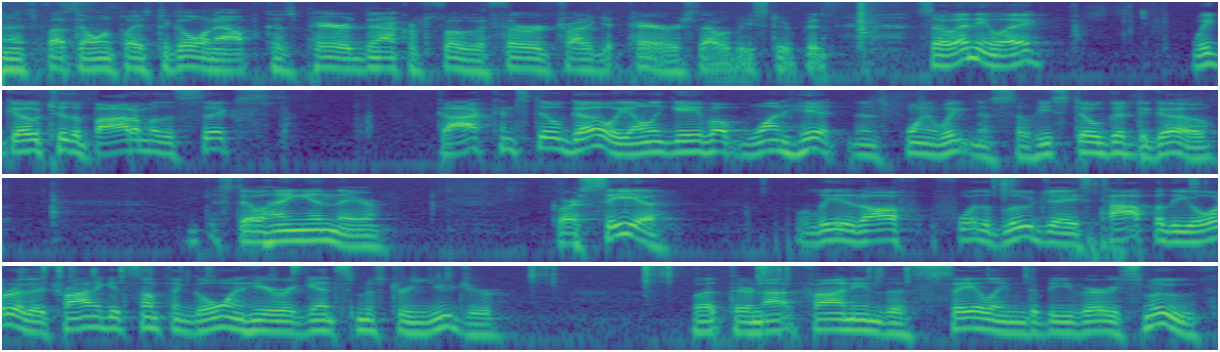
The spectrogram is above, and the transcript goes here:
And that's about the only place to go now because pair, they're not going to throw the third, try to get pairs. That would be stupid. So anyway, we go to the bottom of the sixth. Guy can still go. He only gave up one hit in his point of weakness, so he's still good to go. He can still hang in there. Garcia will lead it off for the Blue Jays. Top of the order. They're trying to get something going here against Mr. Ujdur, but they're not finding the sailing to be very smooth.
